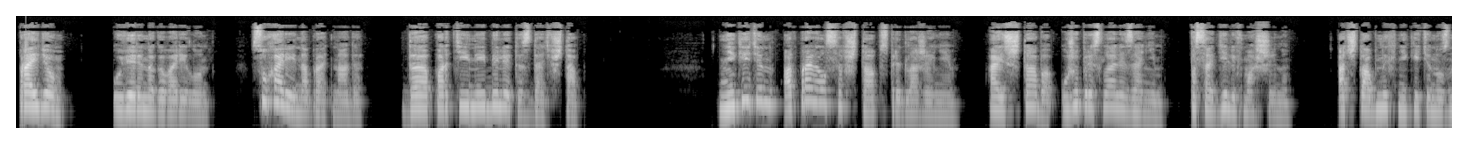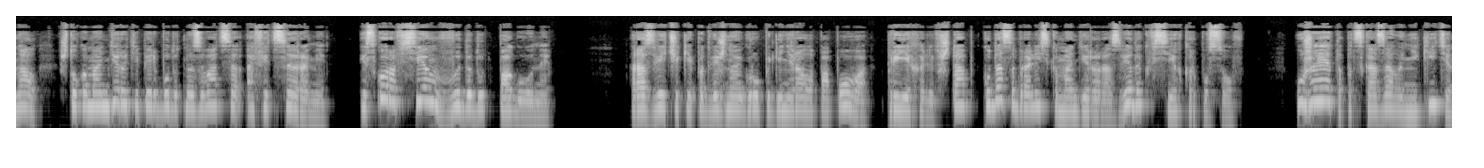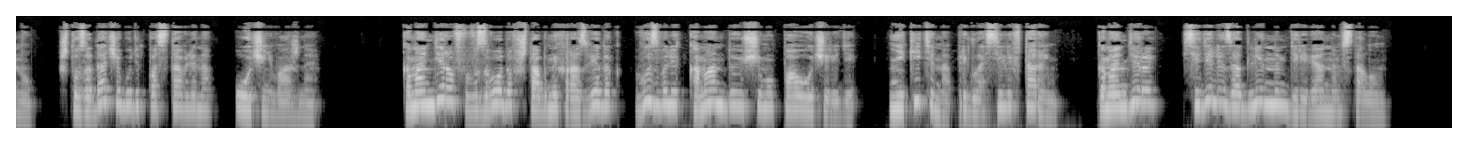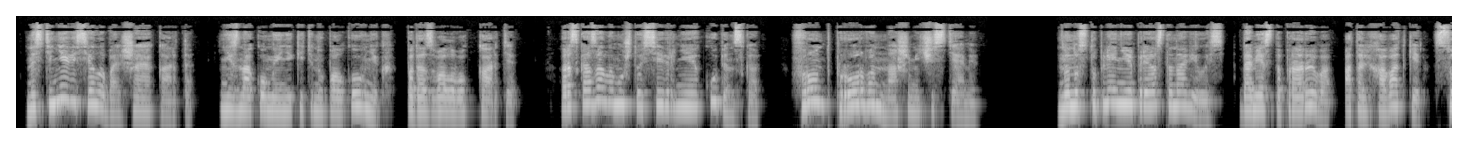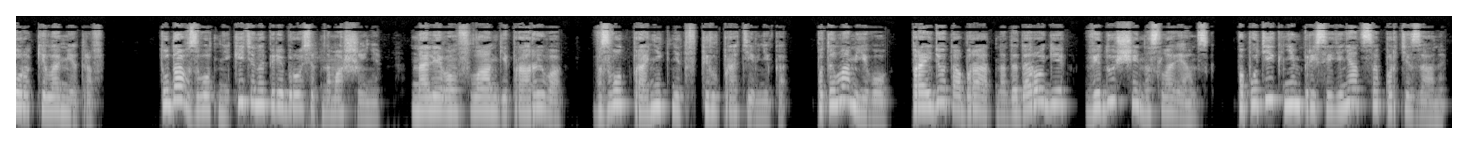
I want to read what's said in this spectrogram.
«Пройдем», — уверенно говорил он. «Сухарей набрать надо. Да партийные билеты сдать в штаб». Никитин отправился в штаб с предложением, а из штаба уже прислали за ним, посадили в машину. От штабных Никитин узнал, что командиры теперь будут называться офицерами, и скоро всем выдадут погоны. Разведчики подвижной группы генерала Попова приехали в штаб, куда собрались командиры разведок всех корпусов. Уже это подсказало Никитину, что задача будет поставлена очень важная. Командиров взводов штабных разведок вызвали к командующему по очереди. Никитина пригласили вторым. Командиры сидели за длинным деревянным столом. На стене висела большая карта. Незнакомый Никитину полковник подозвал его к карте. Рассказал ему, что севернее Купинска фронт прорван нашими частями. Но наступление приостановилось. До места прорыва от Ольховатки 40 километров. Туда взвод Никитина перебросят на машине. На левом фланге прорыва взвод проникнет в тыл противника. По тылам его пройдет обратно до дороги, ведущей на Славянск. По пути к ним присоединятся партизаны.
